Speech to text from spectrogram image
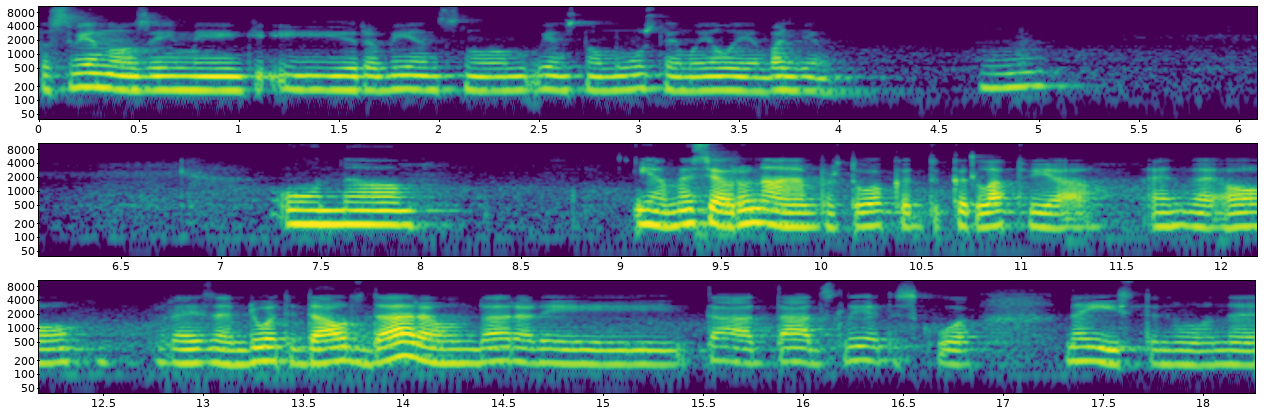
Tas viennozīmīgi ir viens no, viens no mūsu lielajiem vaļiem. Mm. Un, jā, mēs jau runājam par to, ka Latvijā NVO reizēm ļoti daudz dara un dara arī tā, tādas lietas, ko neīsteno ne,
